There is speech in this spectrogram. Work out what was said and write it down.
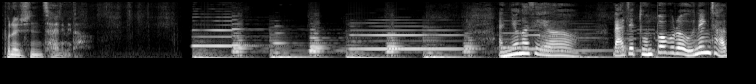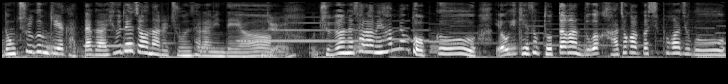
보내주신 사연입니다. 안녕하세요. 낮에 돈 뽑으러 은행 자동 출금기에 갔다가 휴대전화를 주운 사람인데요. 예. 주변에 사람이 한 명도 없고 여기 계속 뒀다가 누가 가져갈까 싶어가지고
